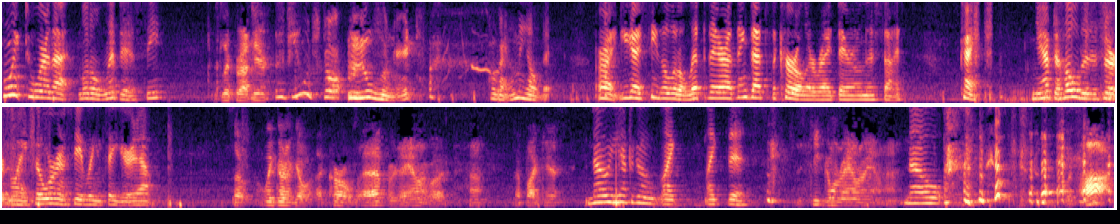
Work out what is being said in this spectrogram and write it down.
point to where that little lip is. See? This lip right here. If you would stop moving it. Okay, let me hold it. All right, you guys see the little lip there? I think that's the curler right there on this side. Okay, you have to hold it a certain way, so we're gonna see if we can figure it out. So we're gonna go uh, curls up or down or what? Huh? Up like this? No, you have to go like like this. Just keep going round and round, huh? No. It's hot.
